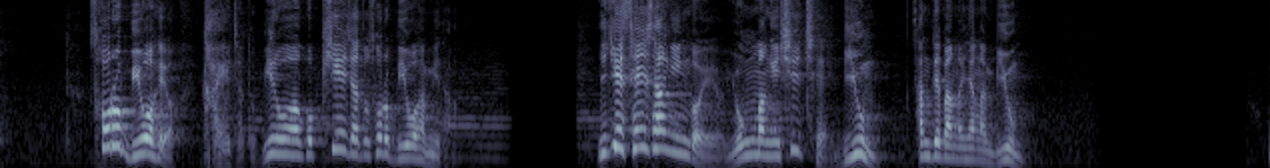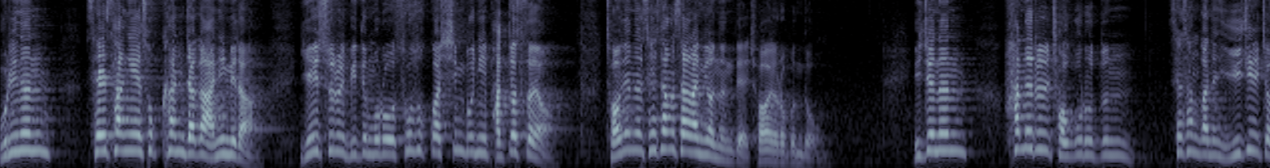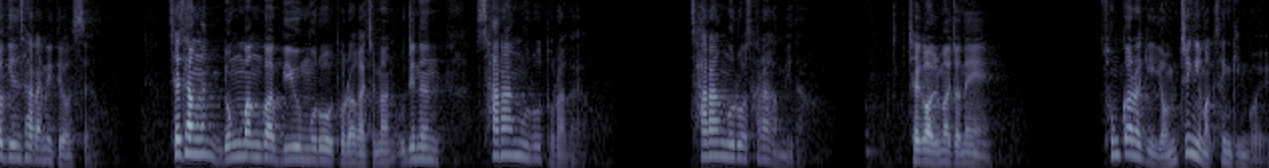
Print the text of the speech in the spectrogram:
서로 미워해요. 가해자도 미워하고 피해자도 서로 미워합니다. 이게 세상인 거예요. 욕망의 실체, 미움, 상대방을 향한 미움. 우리는 세상에 속한 자가 아닙니다. 예수를 믿음으로 소속과 신분이 바뀌었어요. 전에는 세상 사람이었는데 저와 여러분도 이제는 하늘을 적으로 둔 세상과는 이질적인 사람이 되었어요. 세상은 욕망과 미움으로 돌아가지만 우리는 사랑으로 돌아가요. 사랑으로 살아갑니다. 제가 얼마 전에 손가락에 염증이 막 생긴 거예요.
